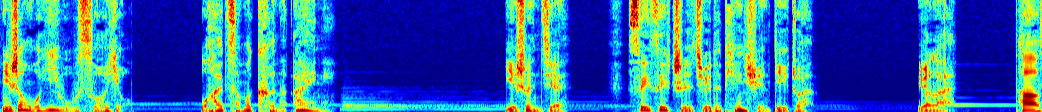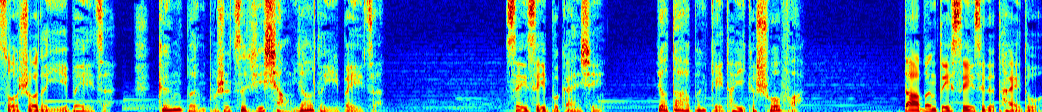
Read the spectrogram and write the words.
你让我一无所有，我还怎么可能爱你？”一瞬间，C C 只觉得天旋地转。原来，他所说的一辈子，根本不是自己想要的一辈子。C C 不甘心。要大奔给他一个说法，大奔对 C C 的态度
